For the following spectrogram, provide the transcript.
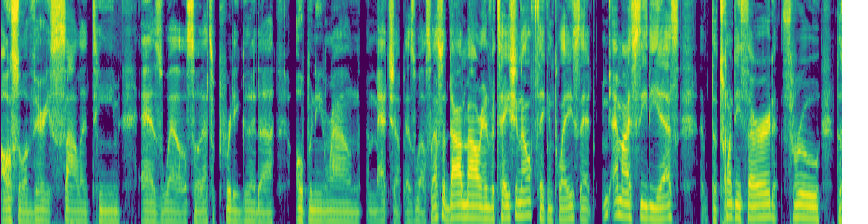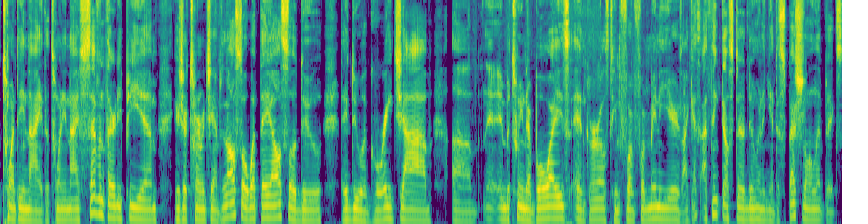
Also a very solid team as well. So that's a pretty good uh, opening round matchup as well. So that's a Don Mauer Invitational taking place at MICDS the 23rd through the 29th. The 29th, 7.30 p.m. is your tournament champions. And also what they also do, they do a great job uh, in between their boys and girls team for, for many years. I guess I think they'll still do it again. The Special Olympics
